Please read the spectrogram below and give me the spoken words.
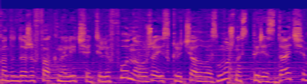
году даже факт наличия телефона уже исключал возможность пересдачи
